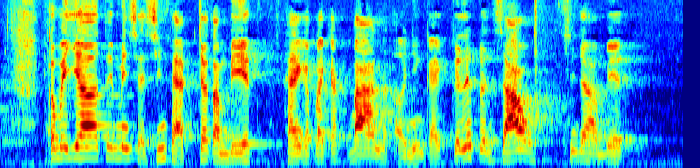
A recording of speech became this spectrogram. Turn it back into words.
Còn bây giờ thì mình sẽ xin phép cho tạm biệt. Hẹn gặp lại các bạn ở những cái clip lần sau. Xin chào tạm biệt.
